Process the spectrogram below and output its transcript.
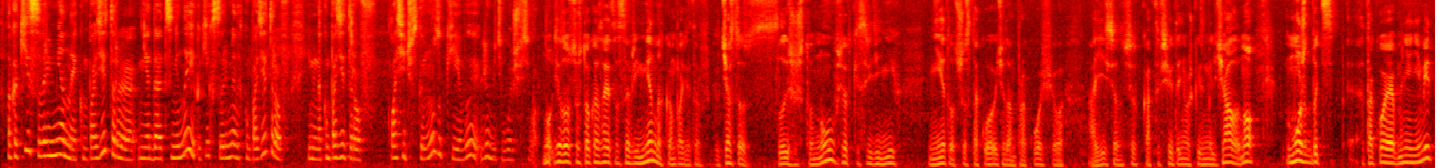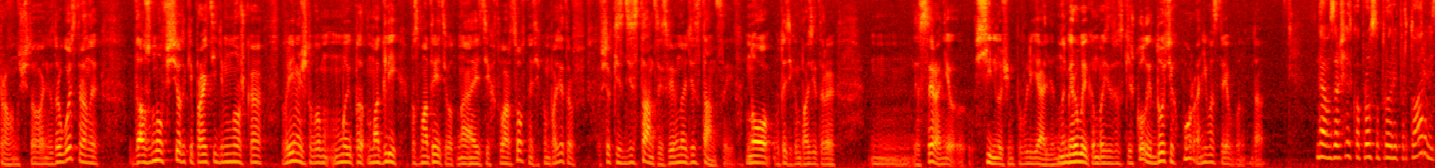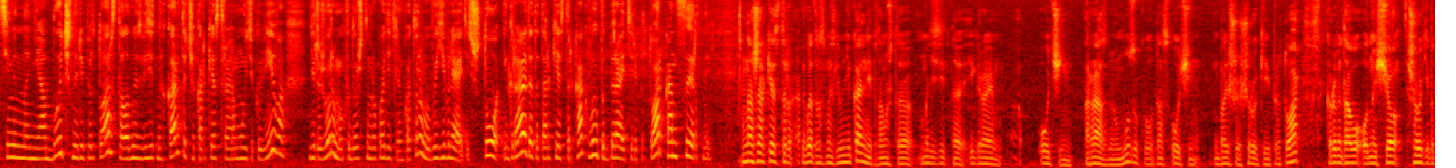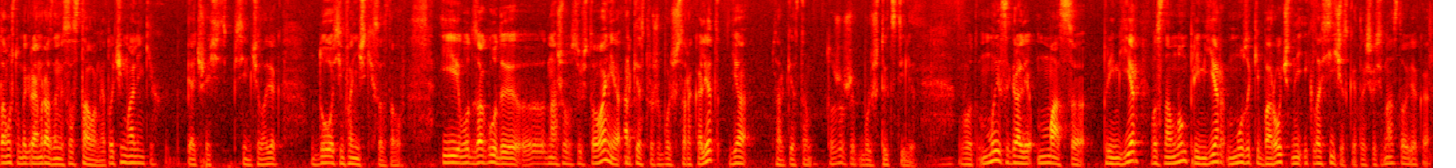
А какие современные композиторы недооценены, и каких современных композиторов, именно композиторов классической музыки вы любите больше всего? Ну, дело в том, что касается современных композиторов, часто слышишь, что, ну, все-таки среди них нет вот Шостаковича, там, Прокофьева, а есть он все, как-то все это немножко измельчало. Но, может быть, такое мнение имеет право на существование. С другой стороны, должно все-таки пройти немножко времени, чтобы мы могли посмотреть вот на этих творцов, на этих композиторов все-таки с дистанции, с временной дистанцией. Но вот эти композиторы СССР, они сильно очень повлияли на мировые композиторские школы, и до сих пор они востребованы, да. Да, возвращаясь к вопросу про репертуар, ведь именно необычный репертуар стал одной из визитных карточек оркестра «Музыка Вива», дирижером и художественным руководителем которого вы являетесь. Что играет этот оркестр? Как вы подбираете репертуар концертный? Наш оркестр в этом смысле уникальный, потому что мы действительно играем очень разную музыку, у нас очень большой широкий репертуар. Кроме того, он еще широкий, потому что мы играем разными составами, от очень маленьких, 5, 6, 7 человек, до симфонических составов. И вот за годы э, нашего существования, оркестр уже больше 40 лет, я с оркестром тоже уже больше 30 лет. Вот. Мы сыграли массу премьер, в основном премьер музыки барочной и классической, то есть 18 века,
